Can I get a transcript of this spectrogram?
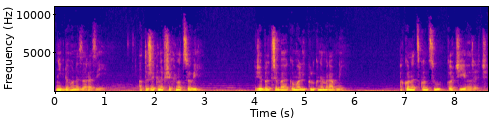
Nikdo ho nezarazí. A to řekne všechno, co ví. Že byl třeba jako malý kluk nemravný. A konec konců končí jeho řeč.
